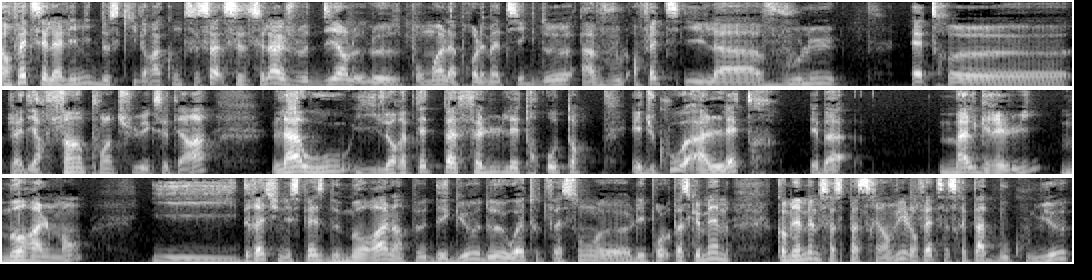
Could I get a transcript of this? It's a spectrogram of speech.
En fait, c'est la limite de ce qu'il raconte. C'est ça. C'est là que je veux te dire, le, le- pour moi, la problématique de. A voulu, en fait, il a voulu être, euh, j'allais dire, fin, pointu, etc. Là où il aurait peut-être pas fallu l'être autant. Et du coup, à l'être, eh ben, malgré lui, moralement, il dresse une espèce de morale un peu dégueu de ouais de toute façon euh, les prolos parce que même quand bien même ça se passerait en ville en fait ça serait pas beaucoup mieux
